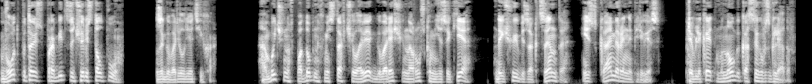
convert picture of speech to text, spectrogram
«Вот пытаюсь пробиться через толпу», – заговорил я тихо. Обычно в подобных местах человек, говорящий на русском языке, да еще и без акцента, и с камерой наперевес, привлекает много косых взглядов,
